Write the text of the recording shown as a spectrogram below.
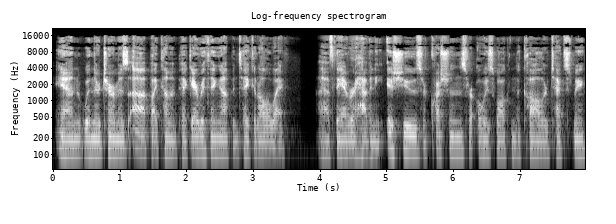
And when their term is up, I come and pick everything up and take it all away. Uh, if they ever have any issues or questions, they're always welcome to call or text me.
